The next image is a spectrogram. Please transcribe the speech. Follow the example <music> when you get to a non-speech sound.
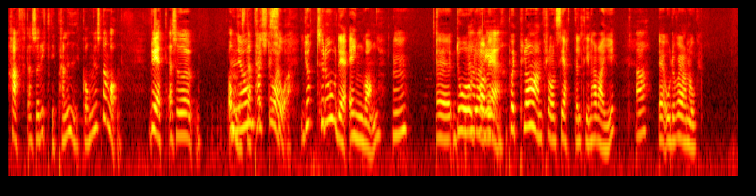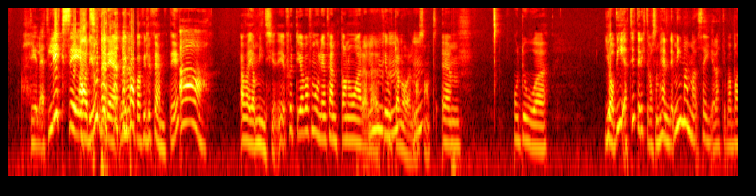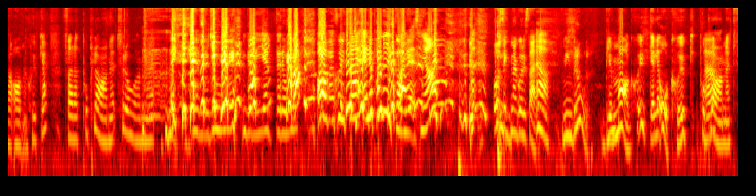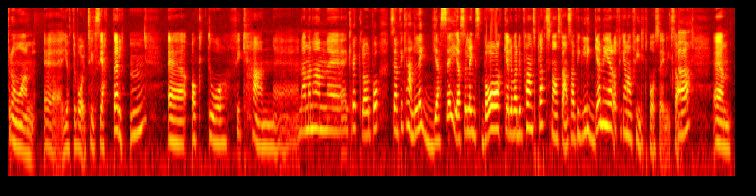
haft alltså riktig panikångest någon gång? Du vet, alltså Jag ångestattack förstår. så. Jag tror det en gång. Mm. Eh, då När då var var vi på ett plan från Seattle till Hawaii. Ja, Eh, och då var jag nog... det lät lyxigt! Ja det gjorde det. Min pappa fyllde 50. <laughs> Ah, Ja, jag minns ju. 40, jag var förmodligen 15 år eller Mm, 14 år eller något sånt. Ehm, och då... Jag vet inte riktigt vad som hände. Min mamma säger att det var bara avundsjuka. För att på planet från... eh, <laughs> den är rolig. Den är jätterolig. Avundsjuka eller panikångest? Ja. <laughs> Åsikterna går isär. Ja. Min bror blev magsjuk eller åksjuk på Ja. planet från eh, Göteborg till Seattle. Mm. Eh, och då fick han, eh, nej men han eh, kräckla och på. Sen fick han lägga sig, alltså längst bak eller var det fanns plats någonstans. Han fick ligga ner och så fick han ha en filt på sig liksom. ja. Ehm,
